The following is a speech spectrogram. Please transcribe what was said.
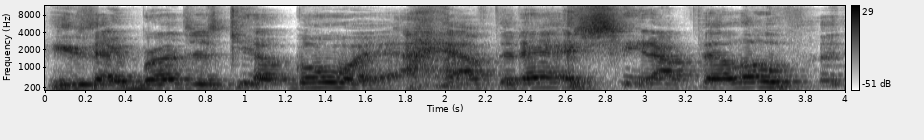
He said, bruh just kept going. After that shit, I fell over.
